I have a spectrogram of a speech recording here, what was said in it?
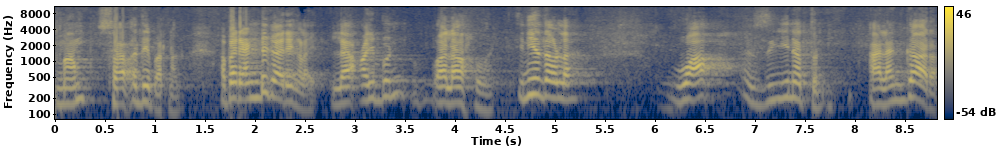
ഇമാം സഅദി പറഞ്ഞത്. അപ്പൊ രണ്ട് കാര്യങ്ങളായി. ലൈബുൻ വലാഹുൻ. ഇനി എന്താ ഉള്ള വ സീനത്തുൻ അലങ്കാരം.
